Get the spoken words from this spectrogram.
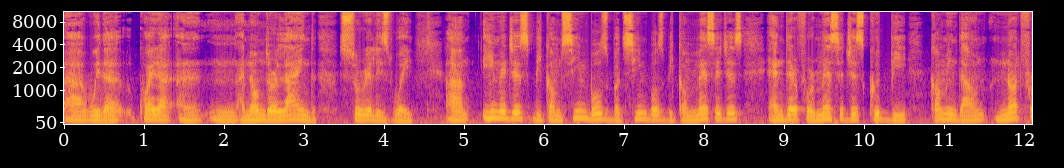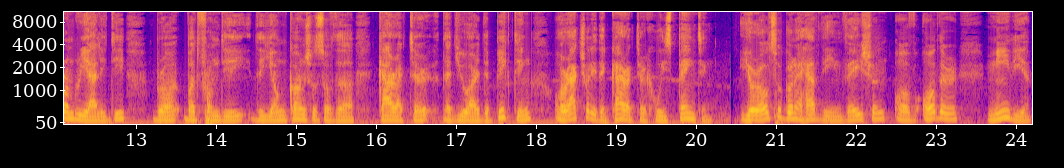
uh, with a quite a, a, mm, an underlined surrealist way. Um, images become symbols, but symbols become messages, and therefore messages could be coming down not from reality, but from the the unconscious of the character that you are depicting, or actually the character who is painting you're also going to have the invasion of other media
